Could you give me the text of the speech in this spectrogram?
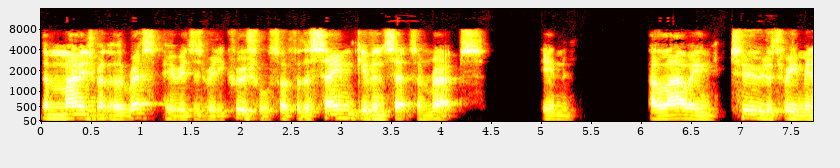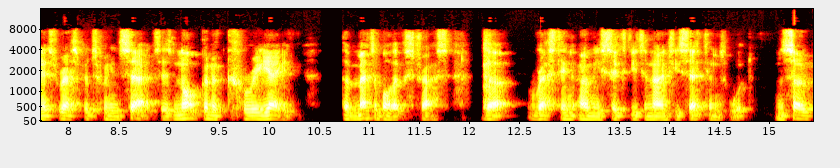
the management of the rest periods is really crucial. So for the same given sets and reps, in allowing two to three minutes rest between sets is not going to create the metabolic stress that resting only 60 to 90 seconds would. And so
